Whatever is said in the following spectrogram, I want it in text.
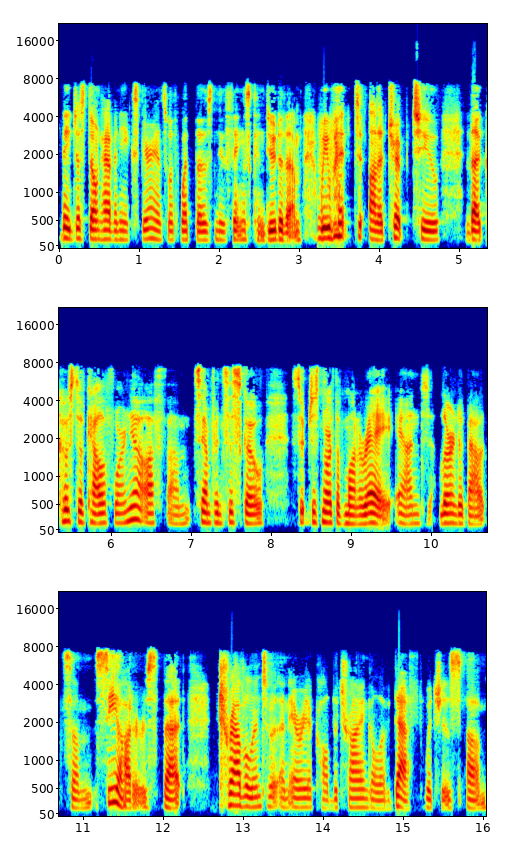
they just don't have any experience with what those new things can do to them. We went on a trip to the coast of California off um, San Francisco, so just north of Monterey, and learned about some sea otters that travel into an area called the Triangle of Death, which is um,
